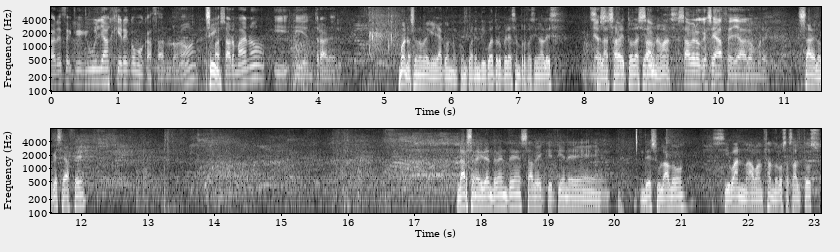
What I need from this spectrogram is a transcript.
Parece que Williams quiere como cazarlo, ¿no? Sí. Pasar mano y, y entrar él. Bueno, es un hombre que ya con, con 44 peleas en profesionales Ya se las sabe todas y sabe- alguna más. Sabe lo que se hace ya el hombre. Sabe lo que se hace. Larsen, evidentemente, sabe que tiene de su lado, si van avanzando los asaltos,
